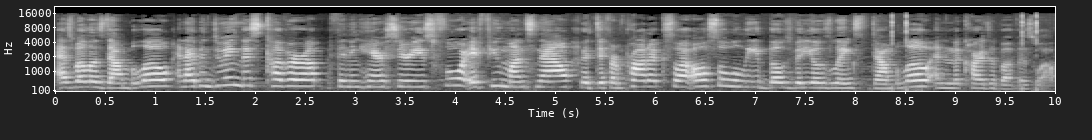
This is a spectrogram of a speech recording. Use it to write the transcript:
as well as down below. And I've been doing this cover up thinning hair series for a few months now with different products. So I also will leave those videos links down below and in the cards above as well.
